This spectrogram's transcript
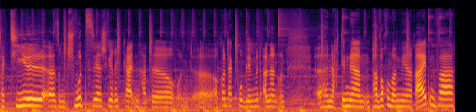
taktil, also mit Schmutz sehr Schwierigkeiten hatte und äh, auch Kontaktprobleme mit anderen. Und äh, nachdem der ein paar Wochen bei mir reiten war,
